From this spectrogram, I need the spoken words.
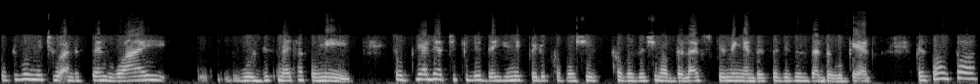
So people need to understand why will this matter for me? So clearly articulate the unique value proposition, of the live streaming and the services that they will get. There's also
